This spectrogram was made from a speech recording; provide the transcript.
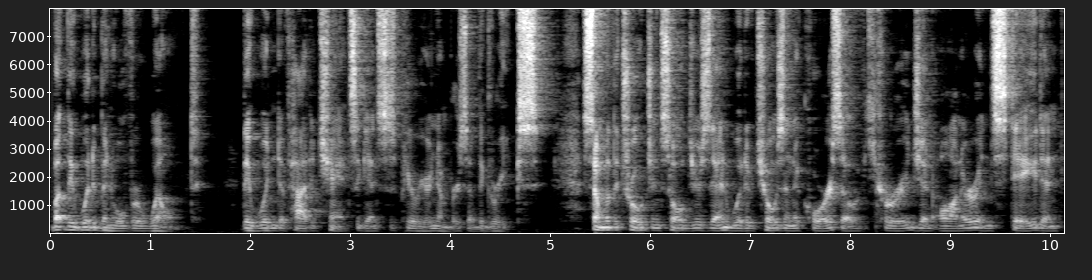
But they would have been overwhelmed. They wouldn't have had a chance against the superior numbers of the Greeks. Some of the Trojan soldiers then would have chosen a course of courage and honor and stayed and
